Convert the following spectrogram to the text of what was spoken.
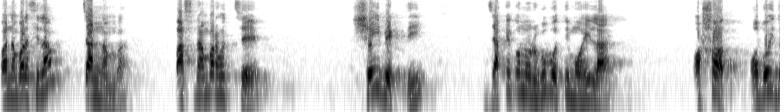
কয় নাম্বারে ছিলাম? চার নাম্বার। পাঁচ নাম্বার হচ্ছে, সেই ব্যক্তি যাকে কোনো রূপবতী মহিলা অসৎ, অবৈধ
